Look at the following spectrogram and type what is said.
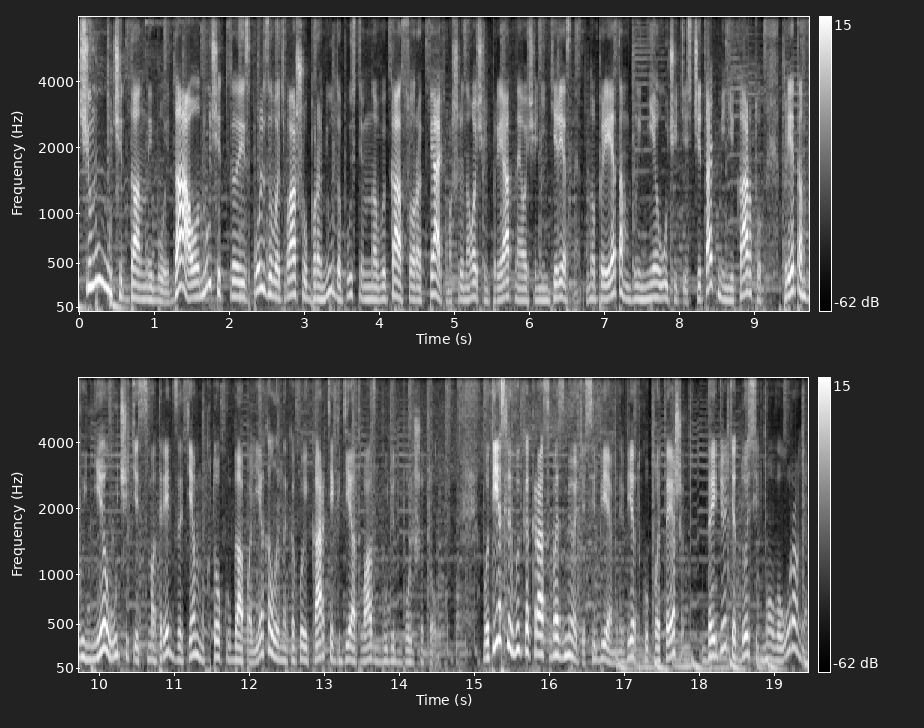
Чему учит данный бой? Да, он учит э, использовать вашу броню, допустим, на ВК-45. Машина очень приятная, очень интересная. Но при этом вы не учитесь читать мини-карту. При этом вы не учитесь смотреть за тем, кто куда поехал и на какой карте, где от вас будет больше толку. Вот если вы как раз возьмете себе ветку ПТшек, дойдете до седьмого уровня,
